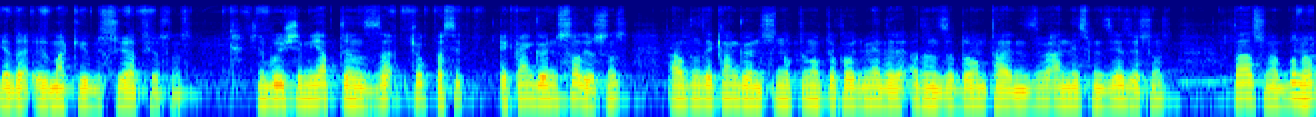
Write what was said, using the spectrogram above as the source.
ya da ırmak gibi bir suya atıyorsunuz. Şimdi bu işlemi yaptığınızda çok basit. Ekran görüntüsü alıyorsunuz. Aldığınız ekran görüntüsü nokta nokta koyduğum yerlere adınızı, doğum tarihinizi ve anne isminizi yazıyorsunuz. Daha sonra bunu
